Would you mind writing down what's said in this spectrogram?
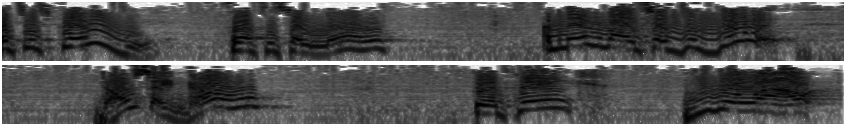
it's just crazy for us to say no. I mean, everybody says just do it. Don't say no. To think you go out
